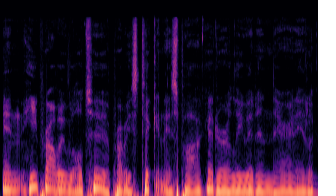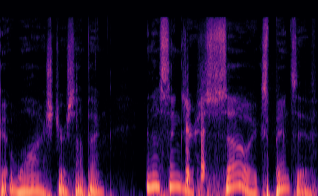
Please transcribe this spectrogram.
And he probably will too. Probably stick it in his pocket or leave it in there and it'll get washed or something. And those things are so expensive.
